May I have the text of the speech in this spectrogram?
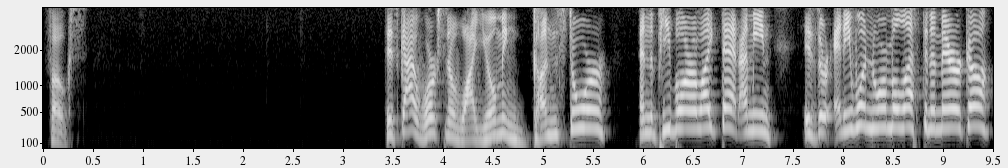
folks? This guy works in a Wyoming gun store and the people are like that? I mean, is there anyone normal left in America?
